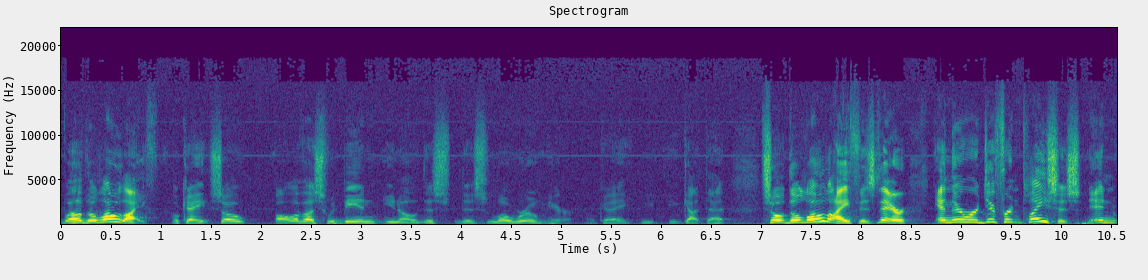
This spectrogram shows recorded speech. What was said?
well, the low life, okay? So all of us would be in, you know, this, this low room here, okay? You, you got that. So the low life is there, and there were different places. And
